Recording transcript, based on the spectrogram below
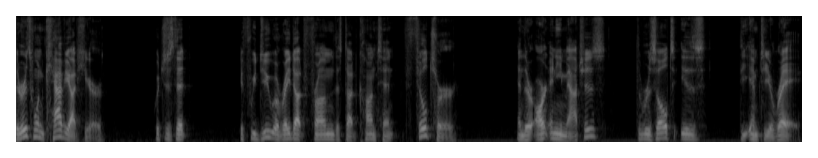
There is one caveat here, which is that if we do array.from this.content filter and there aren't any matches, the result is the empty array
